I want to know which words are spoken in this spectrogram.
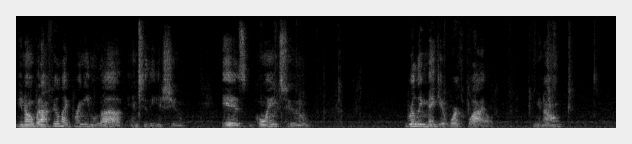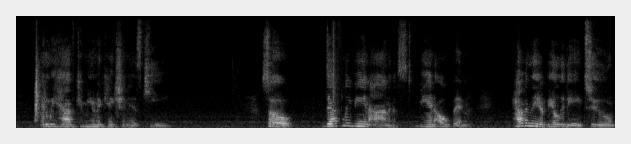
You know, but I feel like bringing love into the issue is going to really make it worthwhile, you know. And we have communication is key. So definitely being honest, being open, having the ability to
